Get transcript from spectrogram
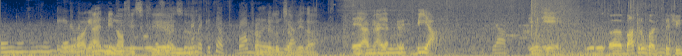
Admin office clear, Listen, so remember, take care of bomb. from uh, the looks B, of it lah. Eh, I, I, I, B ah. Yeah. Even A. Uh, bathroom got Tashwin.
